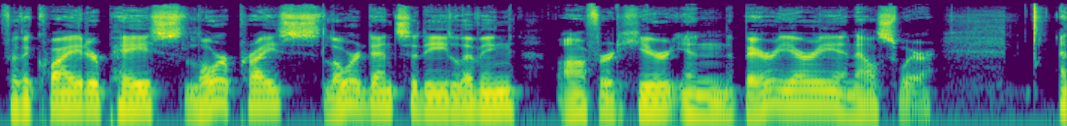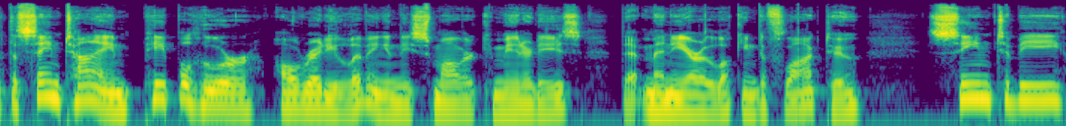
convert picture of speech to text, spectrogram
for the quieter pace, lower price, lower density living offered here in the Barrie area and elsewhere. At the same time, people who are already living in these smaller communities that many are looking to flock to seem to be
